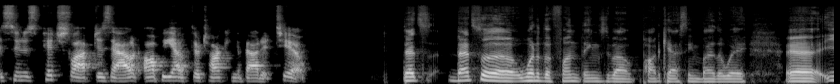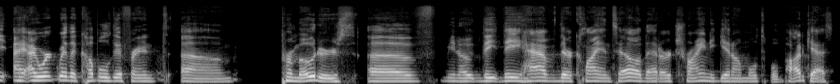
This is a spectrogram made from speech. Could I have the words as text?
as soon as pitch slapped is out i'll be out there talking about it too that's that's uh, one of the fun things about podcasting. By the way, uh, I, I work with a couple different um, promoters of you know they they have their clientele that are trying to get on multiple podcasts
